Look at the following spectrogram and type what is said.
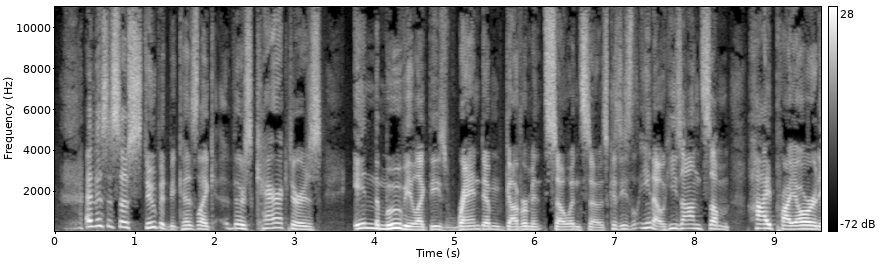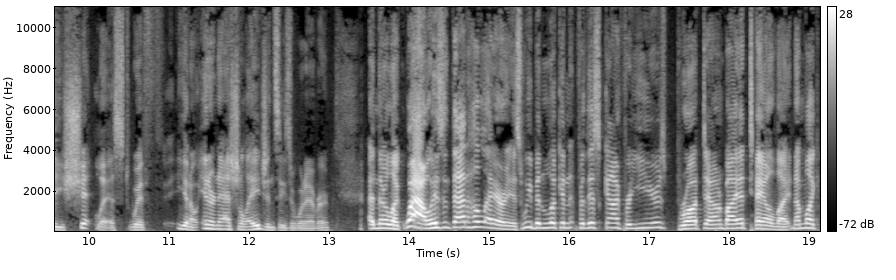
and this is so stupid because like there's characters in the movie like these random government so and so's because he's you know he's on some high priority shit list with you know international agencies or whatever. And they're like wow isn't that hilarious? We've been looking for this guy for years brought down by a tail light and i'm like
